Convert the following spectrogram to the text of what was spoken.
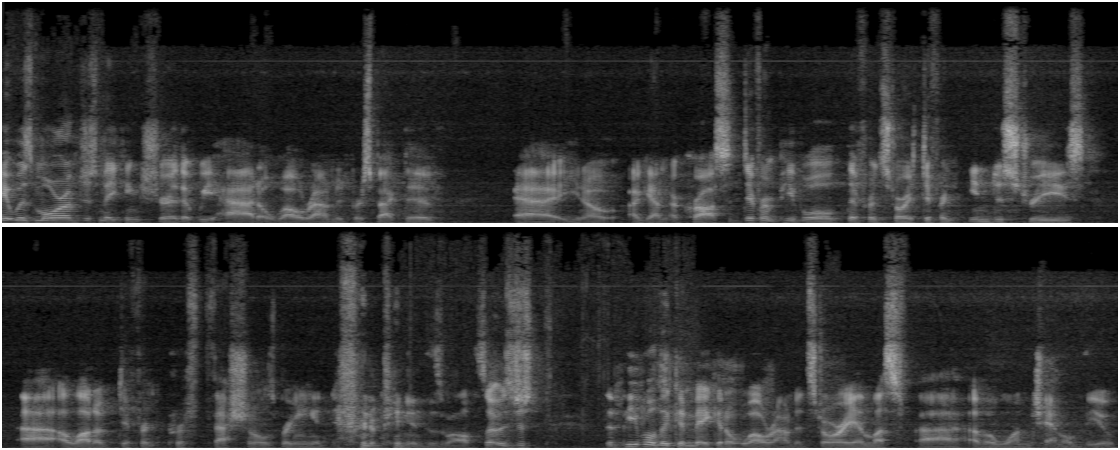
it was more of just making sure that we had a well-rounded perspective uh, you know again across different people different stories different industries uh, a lot of different professionals bringing in different opinions as well. So it was just the people that can make it a well-rounded story and less uh, of a one-channel view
